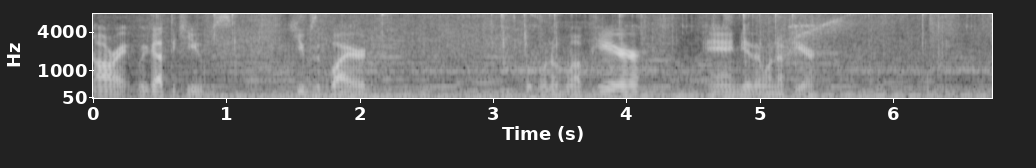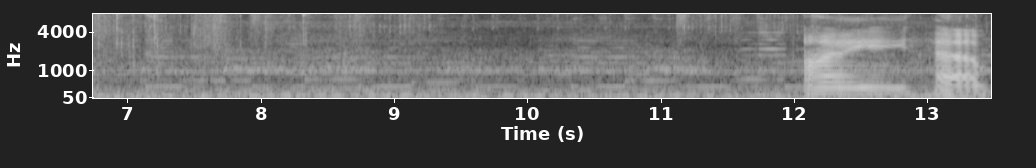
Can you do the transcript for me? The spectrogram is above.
Alright, we got the cubes. Cubes acquired. Put one of them up here, and the other one up here. I have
